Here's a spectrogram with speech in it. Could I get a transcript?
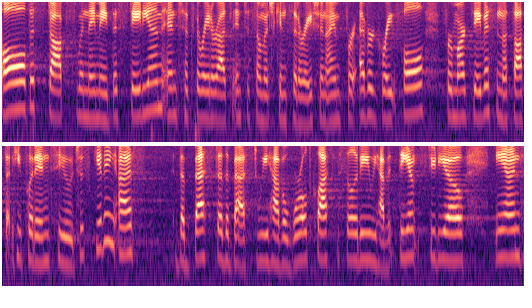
all the stops when they made the stadium and took the Raiderettes into so much consideration. I am forever grateful for Mark Davis and the thought that he put into just giving us the best of the best. We have a world class facility, we have a dance studio, and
